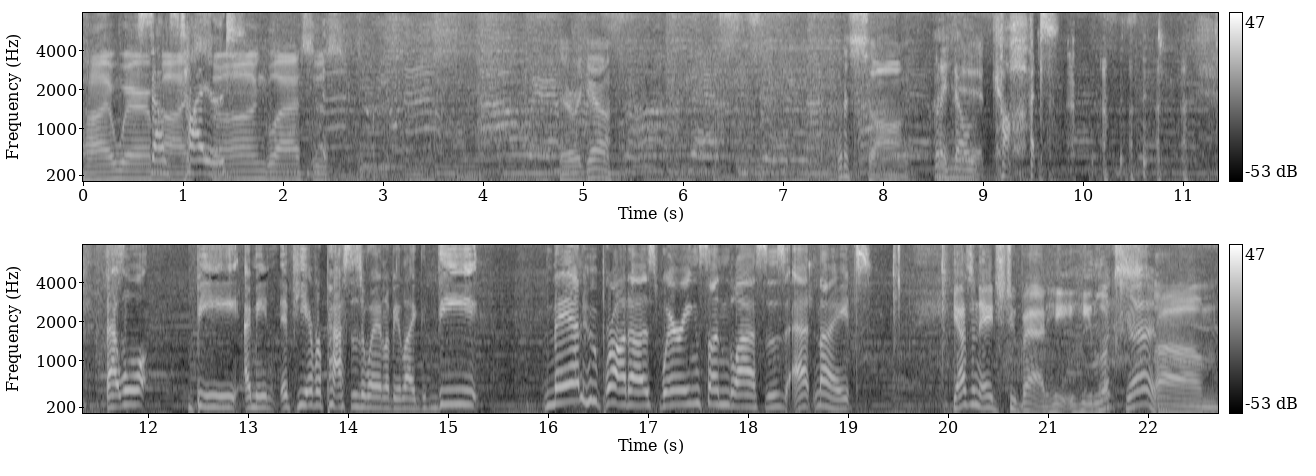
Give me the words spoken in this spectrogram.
I wear Sounds my tired. sunglasses. There we go. What a song. What a I know. hit. God. that will be, I mean, if he ever passes away, it'll be like the man who brought us wearing sunglasses at night. He hasn't aged too bad. He he looks, Looks good. Um,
